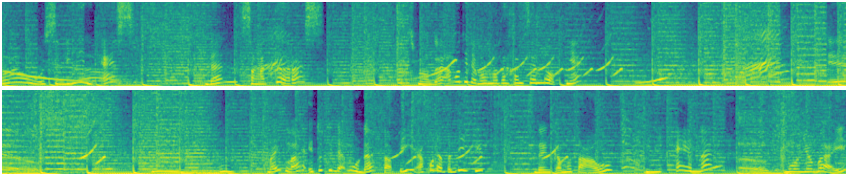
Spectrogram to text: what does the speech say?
Wow, sedingin es. Dan sangat keras. Semoga aku tidak mematahkan sendoknya. Hmm, baiklah, itu tidak mudah, tapi aku dapat dikit. Dan kamu tahu, ini enak. Mau nyobain?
